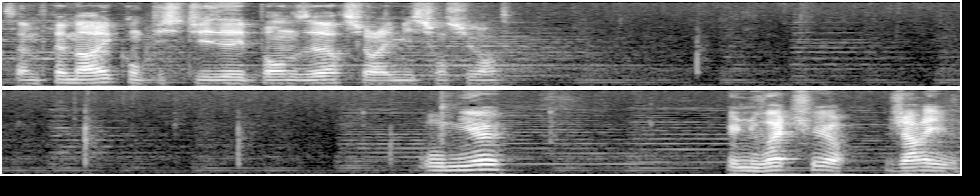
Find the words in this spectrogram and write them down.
Ça me ferait marrer qu'on puisse utiliser des Panzers sur les missions suivantes. Ou mieux, une voiture. J'arrive.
